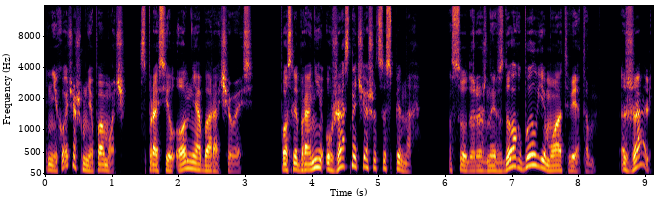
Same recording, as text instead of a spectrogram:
«Не хочешь мне помочь?» — спросил он, не оборачиваясь. После брони ужасно чешется спина. Судорожный вздох был ему ответом. «Жаль»,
